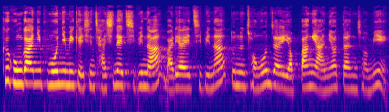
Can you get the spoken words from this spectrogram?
그 공간이 부모님이 계신 자신의 집이나 마리아의 집이나 또는 정혼자의 옆방이 아니었다는 점이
